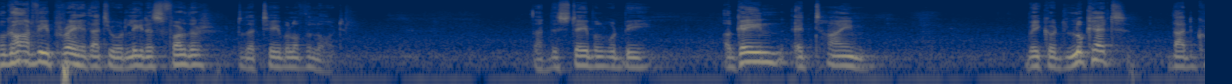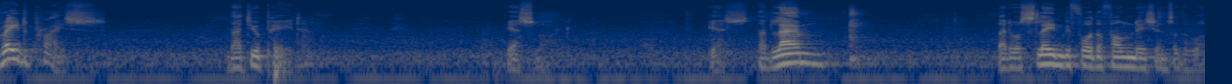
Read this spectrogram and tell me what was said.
Oh God, we pray that you would lead us further to the table of the Lord. That this table would be again a time we could look at that great price that you paid. Yes, Lord. Yes, that lamb that was slain before the foundations of the world.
